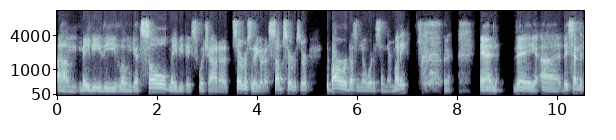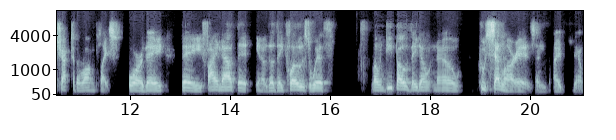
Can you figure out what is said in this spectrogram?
Um, maybe the loan gets sold, maybe they switch out a servicer, they go to a sub servicer the borrower doesn't know where to send their money and they uh, they send the check to the wrong place or they they find out that you know though they closed with loanDepot they don't know who Cenlar is and i you know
